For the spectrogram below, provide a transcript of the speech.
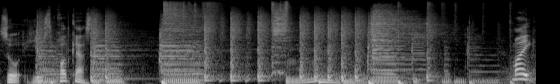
So, here's the podcast. Mike,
